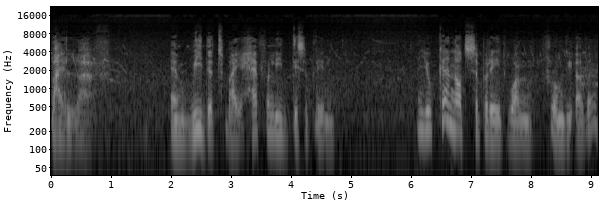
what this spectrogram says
by love and weeded by heavenly discipline. And you cannot separate one from the other.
